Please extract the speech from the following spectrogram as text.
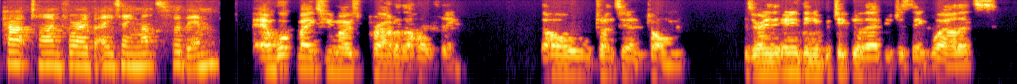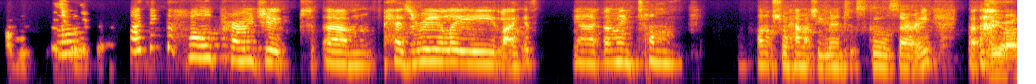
part time for over 18 months for them. And what makes you most proud of the whole thing? The whole Ten Cent Tom. Is there anything, anything in particular that you just think, wow, that's that's well, really fair. I think the whole project um, has really like it's you know I mean Tom I'm not sure how much he learned at school, sorry. But, yeah,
